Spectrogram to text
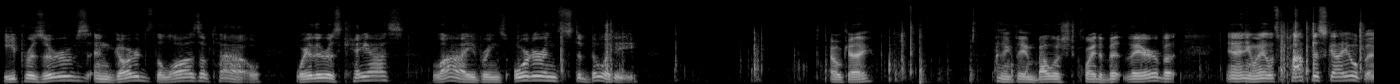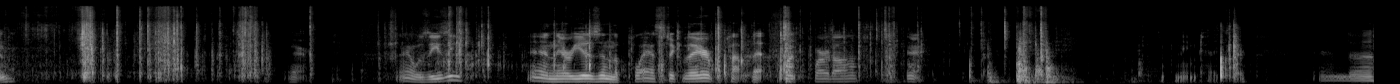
He preserves and guards the laws of Tao. Where there is chaos, Lai brings order and stability. Okay. I think they embellished quite a bit there, but yeah, anyway, let's pop this guy open. There. That was easy. And there he is in the plastic there. Pop that front part off. There. Name tag there. And, uh,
